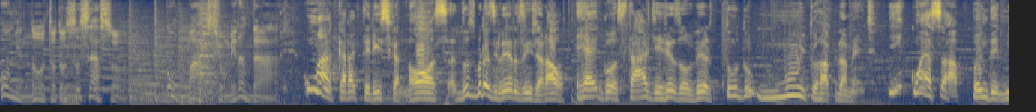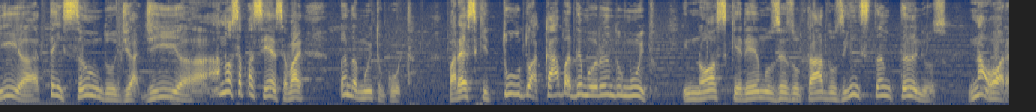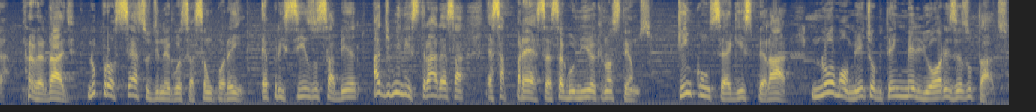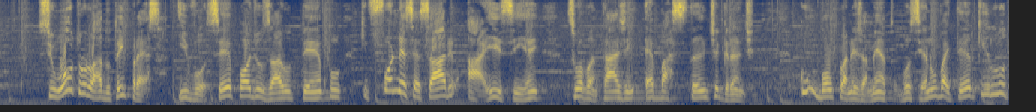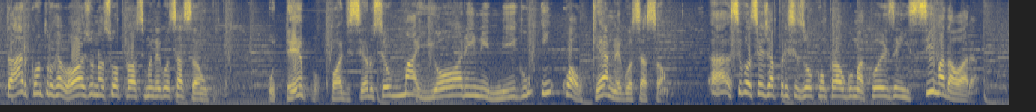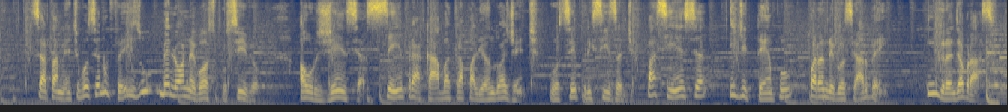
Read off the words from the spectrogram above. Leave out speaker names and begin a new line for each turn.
O Minuto do Sucesso, com Márcio Miranda.
Uma característica nossa, dos brasileiros em geral, é gostar de resolver tudo muito rapidamente. E com essa pandemia, a tensão do dia a dia, a nossa paciência vai anda muito curta. Parece que tudo acaba demorando muito e nós queremos resultados instantâneos, na hora. Não é verdade? No processo de negociação, porém, é preciso saber administrar essa, essa pressa, essa agonia que nós temos. Quem consegue esperar normalmente obtém melhores resultados. Se o outro lado tem pressa e você pode usar o tempo que for necessário, aí sim, hein? Sua vantagem é bastante grande. Com um bom planejamento, você não vai ter que lutar contra o relógio na sua próxima negociação. O tempo pode ser o seu maior inimigo em qualquer negociação. Ah, se você já precisou comprar alguma coisa em cima da hora, certamente você não fez o melhor negócio possível. A urgência sempre acaba atrapalhando a gente. Você precisa de paciência e de tempo para negociar bem. Um grande abraço.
